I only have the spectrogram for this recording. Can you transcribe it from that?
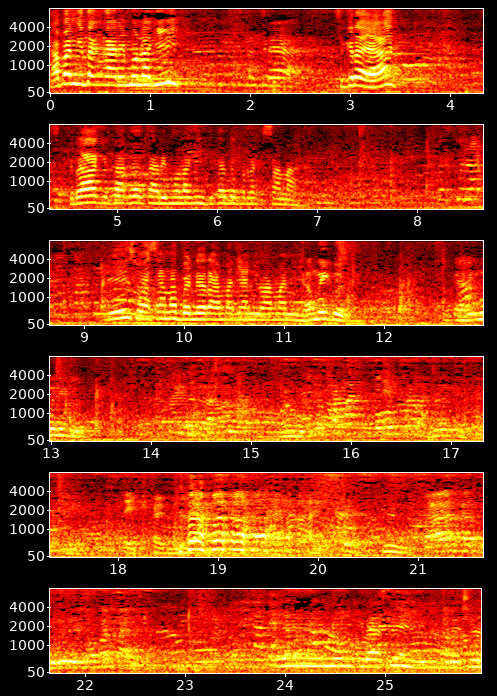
Kapan kita ke Karimun lagi? Segera. Segera ya. Segera kita ke Karimun lagi. Kita udah pernah ke sana. Ini suasana Bandara Ahmad Yani lama nih. Kamu ikut? Karimun ikut? Imigrasi, immigration.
